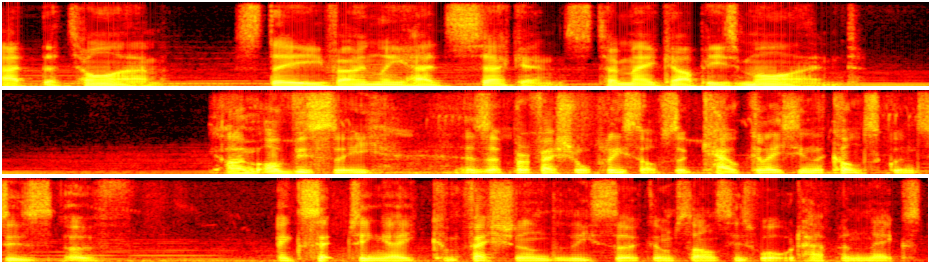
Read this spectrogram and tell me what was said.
At the time, Steve only had seconds to make up his mind. I'm obviously, as a professional police officer, calculating the consequences of accepting a confession under these circumstances. What would happen next?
